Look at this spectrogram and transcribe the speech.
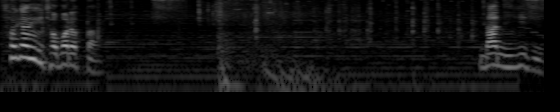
석양이 져버렸다. 난 이기지.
